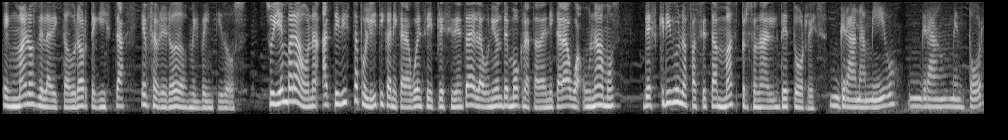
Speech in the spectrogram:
en manos de la dictadura orteguista en febrero de 2022. Suyen Barahona, activista política nicaragüense y presidenta de la Unión Demócrata de Nicaragua, UNAMOS, describe una faceta más personal de Torres. Un gran amigo, un gran mentor,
